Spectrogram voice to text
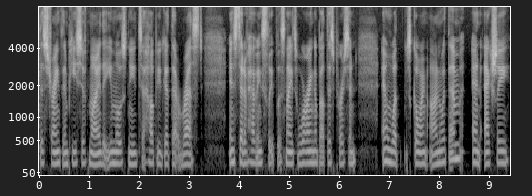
the strength and peace of mind that you most need to help you get that rest instead of having sleepless nights worrying about this person and what's going on with them and actually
